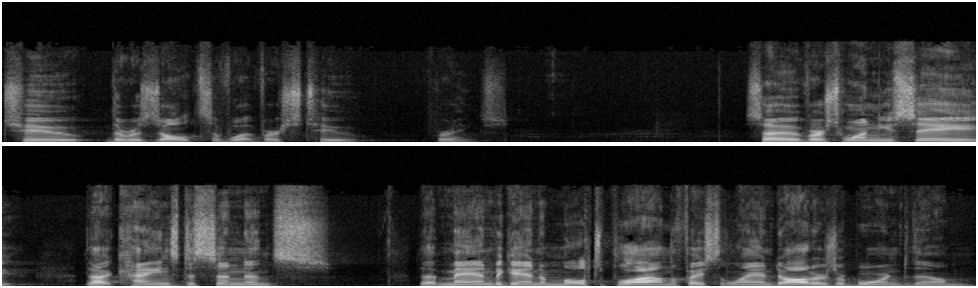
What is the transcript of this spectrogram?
to the results of what verse 2 brings. So, verse 1, you see that Cain's descendants, that man began to multiply on the face of the land, daughters are born to them,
